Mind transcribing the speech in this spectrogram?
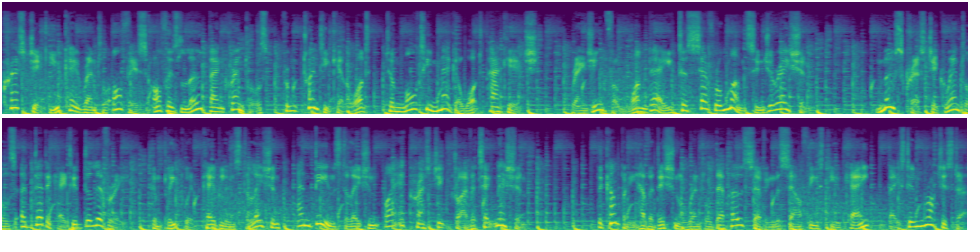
Crestchic UK Rental Office offers load bank rentals from 20 kilowatt to multi-megawatt package ranging from one day to several months in duration. Most Crestchic rentals are dedicated delivery, complete with cable installation and de-installation by a Crestchic driver technician. The company have additional rental depots serving the southeast UK, based in Rochester,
